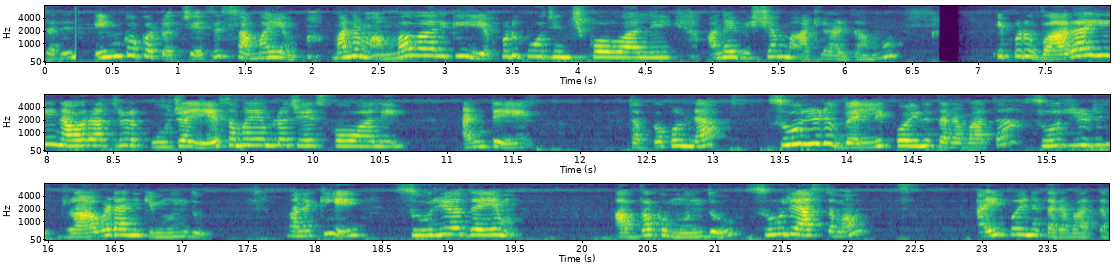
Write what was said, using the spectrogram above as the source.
సరే? ఇంకొకటి వచ్చేసి సమయం. మనం అమ్మవారికి ఎప్పుడు పూజించుకోవాలి అనే విషయం మాట్లాడదాము. ఇప్పుడు వారాహి నవరాత్రుల పూజ ఏ సమయంలో చేసుకోవాలి? అంటే తప్పకుండా సూర్యుడు వెళ్ళిపోయిన తర్వాత సూర్యుడు రావడానికి ముందు మనకి సూర్యోదయం అవ్వక ముందు సూర్యాస్తమం అయిపోయిన తర్వాత.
